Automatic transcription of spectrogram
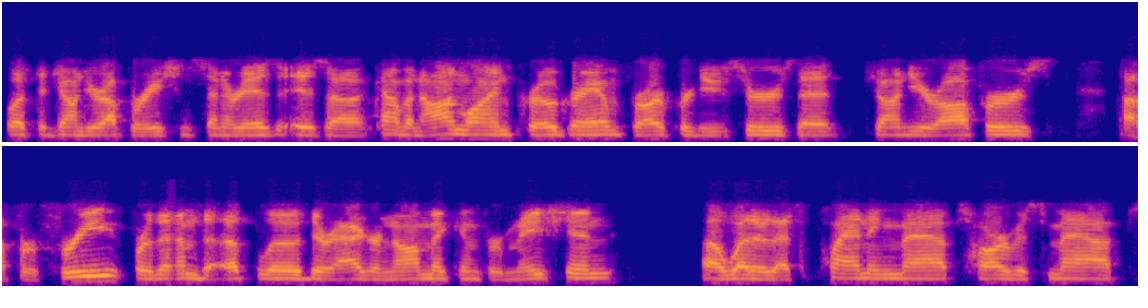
what the John Deere Operations Center is, is a kind of an online program for our producers that John Deere offers uh, for free for them to upload their agronomic information, uh, whether that's planting maps, harvest maps,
